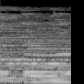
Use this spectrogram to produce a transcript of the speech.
oh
